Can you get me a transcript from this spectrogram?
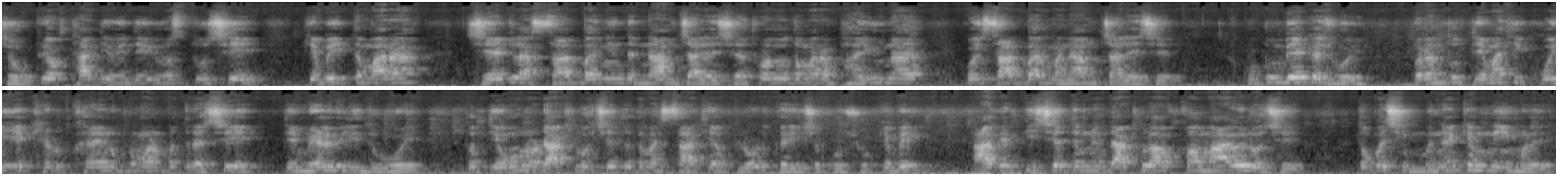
જે ઉપયોગ થતી હોય તેવી વસ્તુ છે કે ભાઈ તમારા જેટલા સાતબારની અંદર નામ ચાલે છે અથવા તો તમારા ભાઈઓના કોઈ સાતબારમાં નામ ચાલે છે. કુટુંબ એક જ હોય, પરંતુ તેમાંથી કોઈ એક ખેડૂત ખરાઈનું પ્રમાણપત્ર છે તે મેળવી લીધું હોય, તો તેઓનો દાખલો છે તે તમે સાથે અપલોડ કરી શકો છો કે ભાઈ આ વ્યક્તિ છે તેમને દાખલો આપવામાં આવેલો છે. તો પછી મને કેમ નહીં મળે?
